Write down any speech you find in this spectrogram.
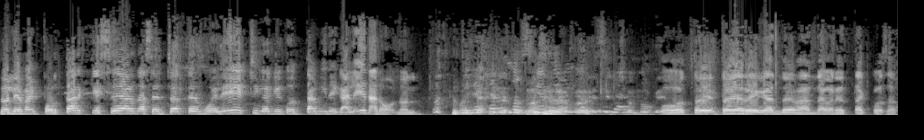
No les va a importar que sea una central termoeléctrica que contamine caleta, no, no. Mira, están 200 Puedo decir Choco, pero- Oh, estoy, estoy arriesgando demanda con estas cosas.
